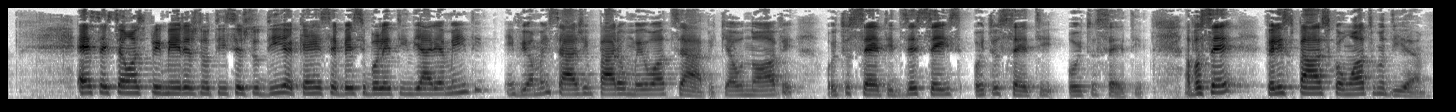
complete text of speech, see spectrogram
Essas são as primeiras notícias do dia. Quer receber esse boletim diariamente? Envie uma mensagem para o meu WhatsApp, que é o 987 16 8787. A você, feliz Páscoa, um ótimo dia.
